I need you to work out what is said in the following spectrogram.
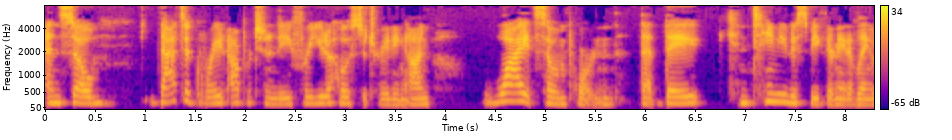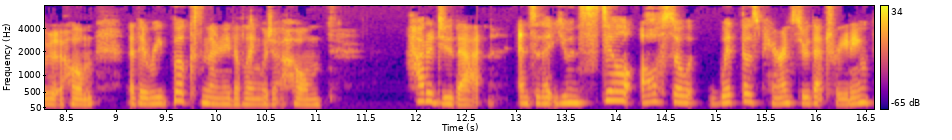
And so that's a great opportunity for you to host a training on why it's so important that they continue to speak their native language at home, that they read books in their native language at home, how to do that. And so that you instill also with those parents through that training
